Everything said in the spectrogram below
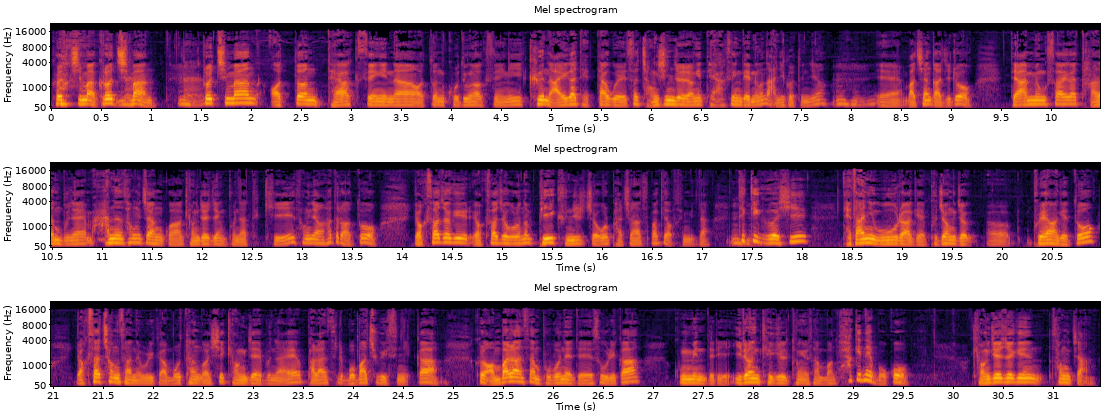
그렇지만 그렇지만 네. 네. 그렇지만 어떤 대학생이나 어떤 고등학생이 그 나이가 됐다고 해서 정신연령이 대학생 되는 건 아니거든요. 으흠. 예, 마찬가지로 대한민국 사회가 다른 분야의 많은 성장과 경제적 분야 특히 성장을 하더라도 역사적이 역사적으로는 비균일적으로 발전할 수밖에 없습니다. 특히 그것이 대단히 우울하게 부정적 어 불행하게도 역사 청산을 우리가 못한 것이 경제 분야에 밸런스를 못 맞추고 있으니까 그런 언밸런스한 부분에 대해서 우리가 국민들이 이런 계기를 통해서 한번 확인해 보고 경제적인 성장,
